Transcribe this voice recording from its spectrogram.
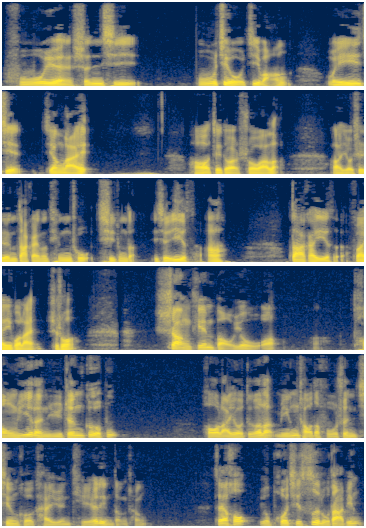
福愿神奇。不救既往，唯见将来。好，这段说完了啊。有些人大概能听出其中的一些意思啊。大概意思翻译过来是说，上天保佑我啊，统一了女真各部，后来又得了明朝的抚顺、清河、开元、铁岭等城，再后又破其四路大兵，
